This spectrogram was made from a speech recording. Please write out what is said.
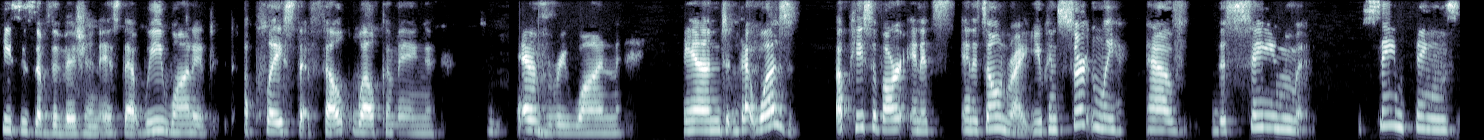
pieces of the vision is that we wanted a place that felt welcoming to everyone and that was a piece of art in its in its own right. You can certainly have the same same things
